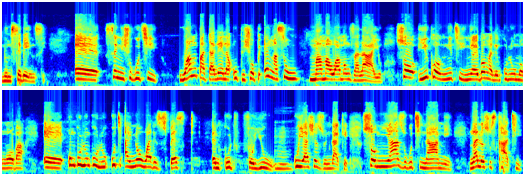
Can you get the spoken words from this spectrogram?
nomsebenzi eh sengisho ukuthi wangibhadalela ubishop engasiwu mama wami ongizalayo so yikho ngithi ngiyayibonga lenkulumo ngoba eh uNkulunkulu uthi i know what is best and good for you mm. uyasho ezwini lakhe so ngiyazi ukuthi nami ngaleso sikhathi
